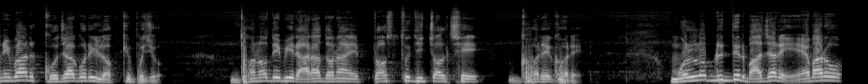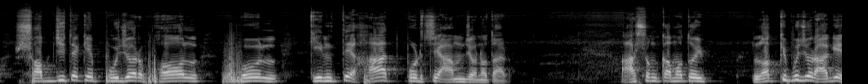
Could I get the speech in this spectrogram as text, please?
শনিবার কোজাগরি লক্ষ্মী পুজো। ধনদেবীর আরাধনায় প্রস্তুতি চলছে ঘরে ঘরে। মূল্যবৃদ্ধির বাজারে এবারও সবজি থেকে পুজোর ফল, ফুল কিনতে হাত পড়ছে আমজনতার আশঙ্কা মতোই লক্ষ্মী পুজোর আগে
